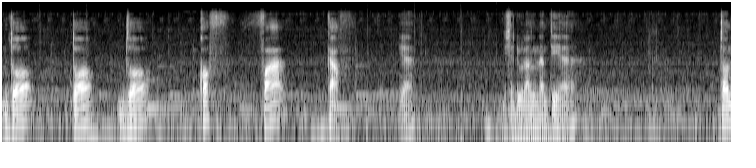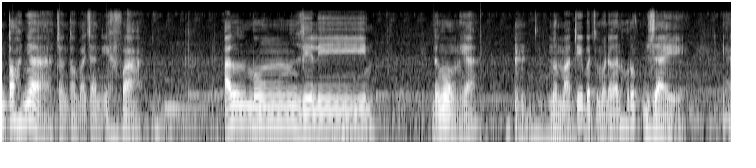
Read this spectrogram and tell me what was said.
do, to, do, kof, fa, kaf. Ya. Bisa diulangi nanti ya. Contohnya, contoh bacaan ikhfa. Al-munzilin. Dengung ya. Nun mati bertemu dengan huruf zai. Ya.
